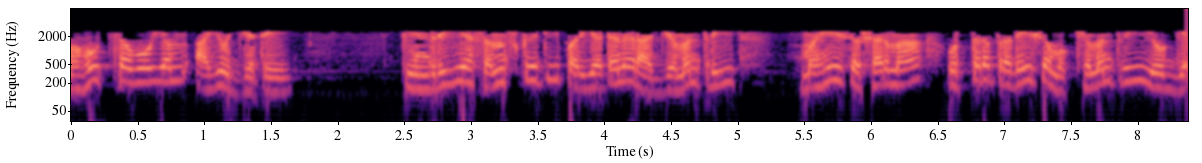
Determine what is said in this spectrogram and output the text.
महोत्सवोऽयं आयोज्यते। केंद्रीय संस्कृति पर्यटन राज्यमन्त्री महेश शर्मा, उत्तरप्रदेश मुख्यमन्त्री योगी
